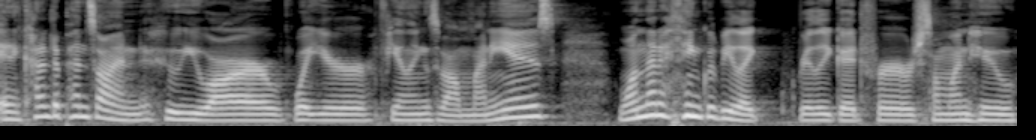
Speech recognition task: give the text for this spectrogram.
and it kind of depends on who you are, what your feelings about money is. One that I think would be like really good for someone who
